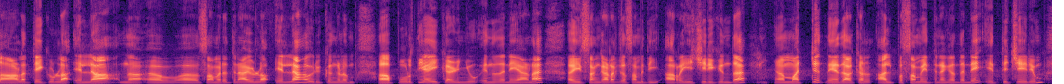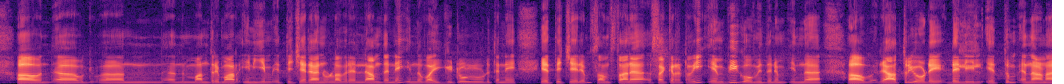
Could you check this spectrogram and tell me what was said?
നാളത്തേക്കുള്ള എല്ലാ സമരത്തിനായുള്ള എല്ലാ ഒരുക്കങ്ങളും പൂർത്തിയായി കഴിഞ്ഞു എന്ന് തന്നെയാണ് ഈ സംഘാടക സമിതി അറിയിച്ചിരിക്കുന്നത്. മറ്റ് നേതാക്കൾ അല്പസമയത്തിനകം തന്നെ എത്തിച്ചേരും. മന്ത്രിമാർ ഇനിയും എത്തിച്ചേരാനുള്ളവരെല്ലാം തന്നെ ഇന്ന് വൈകിട്ടോടുകൂടി തന്നെ എത്തിച്ചേരും. സംസ്ഥാന സെക്രട്ടറി എം വി ഗോവിന്ദനും ഇന്ന് രാത്രിയോടെ ഡൽഹിയിൽ എത്തും എന്നാണ്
